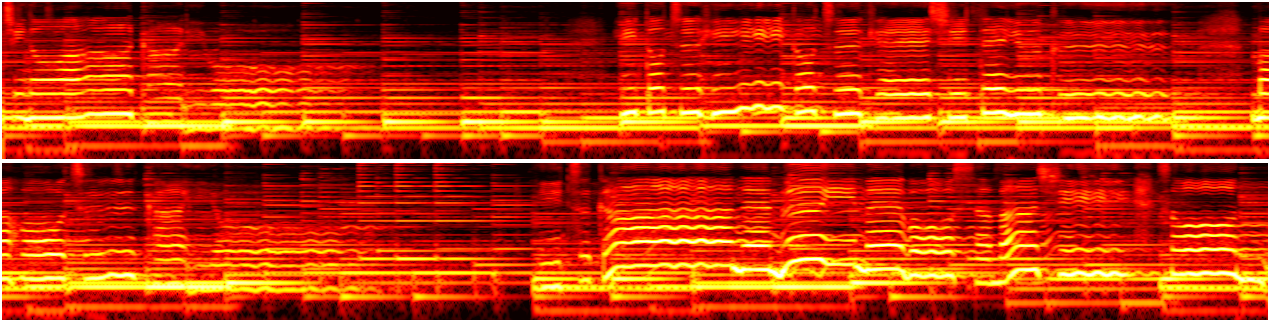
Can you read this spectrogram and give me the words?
街の明かりを。一つ一つ消してゆく。魔法使いよ。いつか眠い目を覚ましそんな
